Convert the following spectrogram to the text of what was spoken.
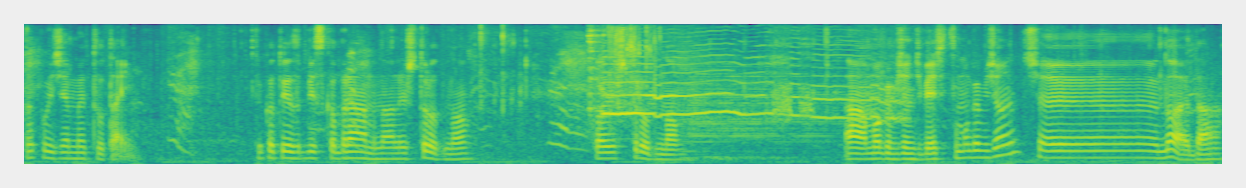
To pójdziemy tutaj. Tylko tu jest blisko bram, no ale już trudno. To już trudno. A, mogę wziąć, wiecie co mogę wziąć? Eee, Noeda.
